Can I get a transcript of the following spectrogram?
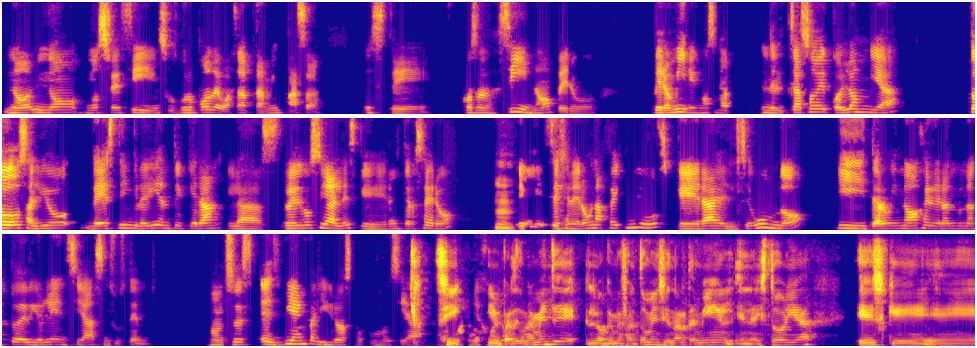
No, no, no sé si en sus grupos de WhatsApp también pasa este, cosas así, ¿no? Pero, pero miren, o sea, en el caso de Colombia, todo salió de este ingrediente que eran las redes sociales, que era el tercero. Mm. Eh, se generó una fake news, que era el segundo, y terminó generando un acto de violencia sin sustento. Entonces es bien peligroso, como decía. Sí, y particularmente lo que me faltó mencionar también en, la historia es que eh,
